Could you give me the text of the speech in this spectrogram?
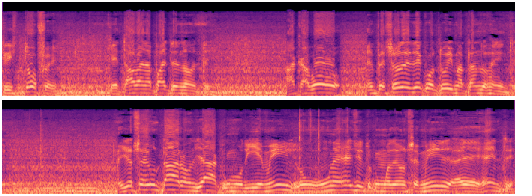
Christopher, que estaba en la parte norte, acabó, empezó desde Cotuí matando gente. Ellos se juntaron ya como 10 mil, un, ejército como de 11 mil eh, gente,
